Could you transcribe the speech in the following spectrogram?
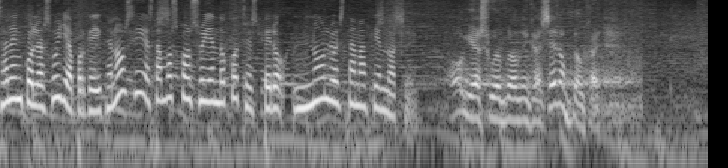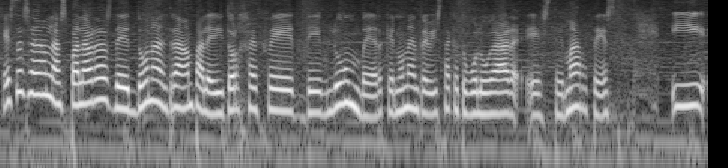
salen con la suya porque dicen, no, sí, estamos construyendo coches, pero no lo están haciendo aquí. Oh, Estas eran las palabras de Donald Trump al editor jefe de Bloomberg en una entrevista que tuvo lugar este martes. Y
